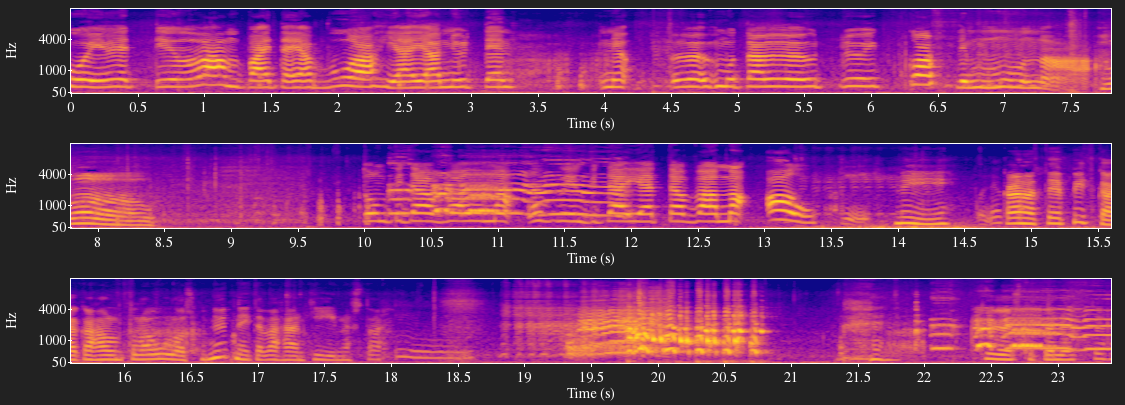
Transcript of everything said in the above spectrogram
hoidettiin lampaita ja vuohia ja nyt ne, mutta löytyi kostimunaa. Wow. Tuon pitää varmaan, ovien pitää jättää varmaan auki. Niin. Kannattaa pitkään aikaa halunnut tulla ulos, mutta nyt niitä vähän kiinnostaa. Mm. Pölyttää.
